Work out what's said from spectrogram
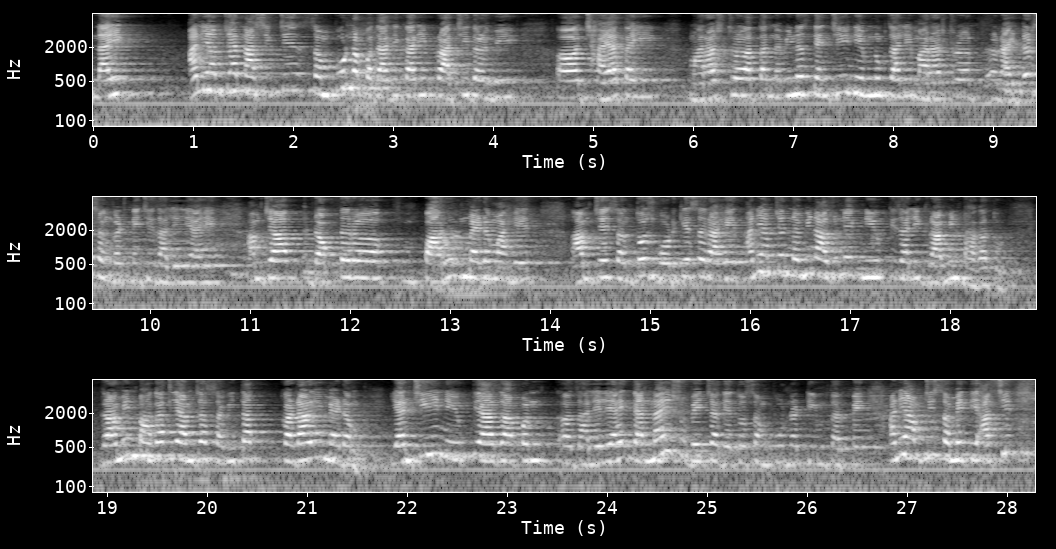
नाईक आणि आमच्या नाशिकचे संपूर्ण पदाधिकारी प्राची दळवी छायाताई महाराष्ट्र आता नवीनच त्यांची नेमणूक झाली महाराष्ट्र रायटर संघटनेची झालेली आहे. आमच्या डॉक्टर पारुल मॅडम आहेत आमचे संतोष घोडके सर आहेत आणि आमच्या नवीन अजून एक नियुक्ती झाली ग्रामीण भागातून. ग्रामीण भागातल्या आमच्या सविता कडाळी मॅडम यांचीही नियुक्ती आज आपण झालेली आहे. त्यांनाही शुभेच्छा देतो संपूर्ण टीमतर्फे आणि आमची समिती अशीच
